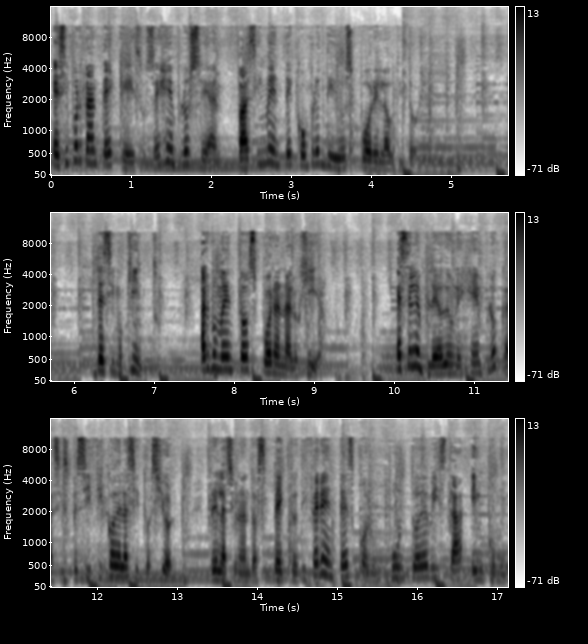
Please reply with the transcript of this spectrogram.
Es importante que esos ejemplos sean fácilmente comprendidos por el auditorio. Décimo quinto. Argumentos por analogía. Es el empleo de un ejemplo casi específico de la situación, relacionando aspectos diferentes con un punto de vista en común.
